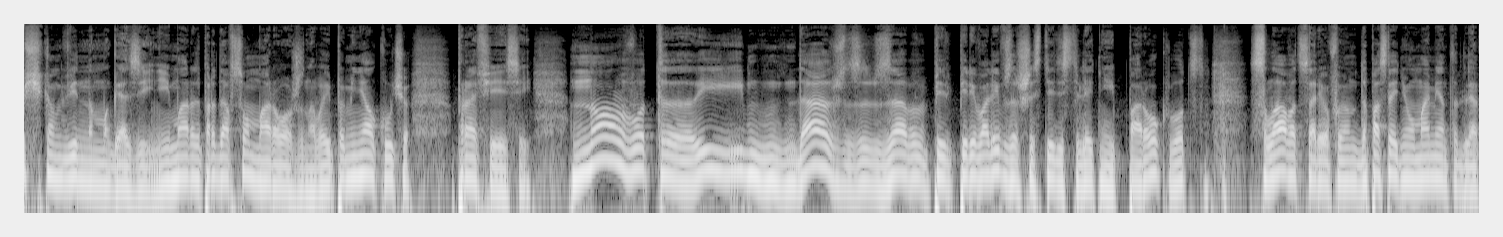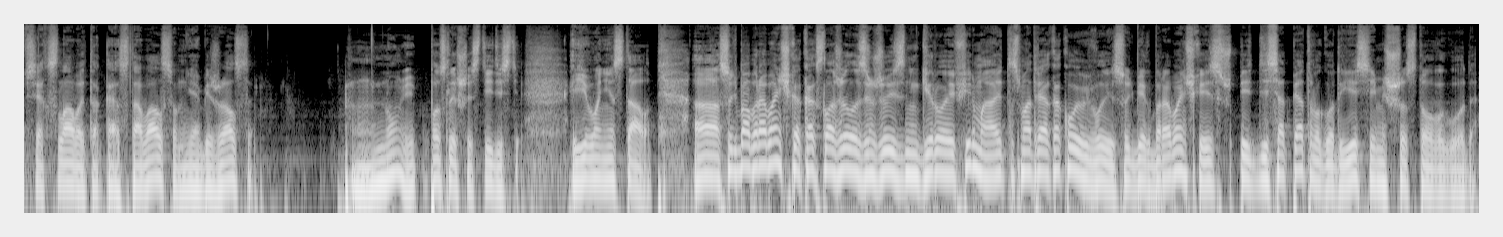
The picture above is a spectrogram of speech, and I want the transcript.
грузчиком в винном магазине, и продавцом мороженого, и поменял кучу профессий. Но вот, э, и, да, за, пе- перевалив за 60-летний порог, вот Слава Царев, и он до последнего момента для всех Славой так и оставался, он не обижался. Ну и после 60 его не стало. А, судьба барабанщика, как сложилась жизнь героя фильма, а это смотря какой вы судьбе барабанщика, есть 55 года, есть 76 года.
